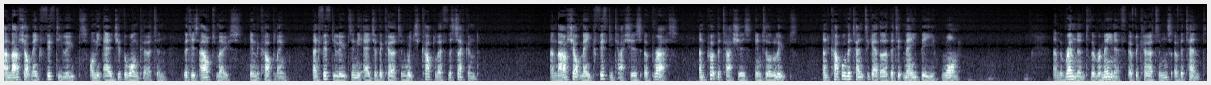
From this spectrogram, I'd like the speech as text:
and thou shalt make fifty loops on the edge of the one curtain that is outmost in the coupling, and fifty loops in the edge of the curtain which coupleth the second. And thou shalt make fifty taches of brass, and put the taches into the loops, and couple the tent together that it may be one. And the remnant that remaineth of the curtains of the tent,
